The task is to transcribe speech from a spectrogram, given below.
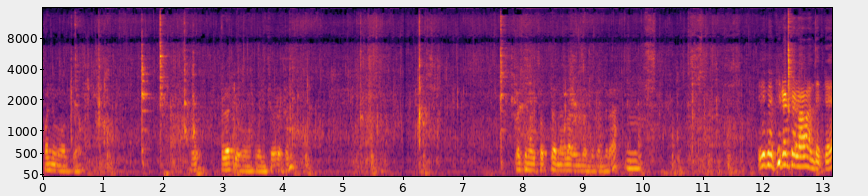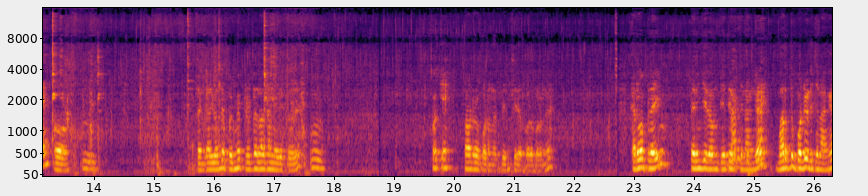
கொஞ்சம் ஓகே. விளையாட்டு கொஞ்சம் சேரட்டும் பிரச்சனை சொத்தை நல்லா ரெண்டு வந்து வந்துடா ம். இது இப்போ பிரட்டெல்லாம் வந்துட்டு. ஓ. ம். தக்காளி வந்து எப்பவுமே பிரிட்டராக தானே இருக்குது ம். ஓகே பவுடரை போடுங்க பெருஞ்சீரை போட போடுங்க. கருவேப்பிலையும் பெருஞ்சீரகம் சேர்த்து வச்சுனாங்க. வறுத்து போட்டு வச்சுனாங்க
